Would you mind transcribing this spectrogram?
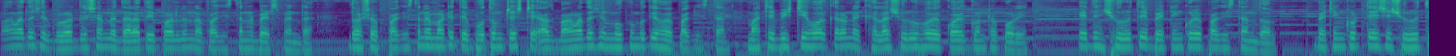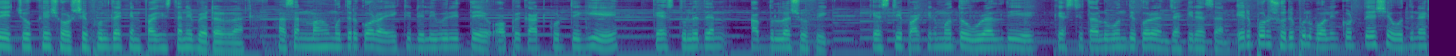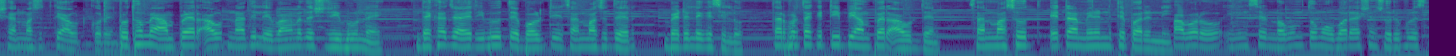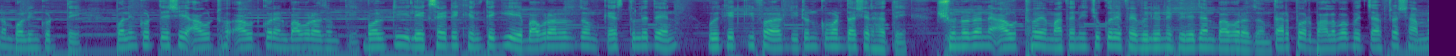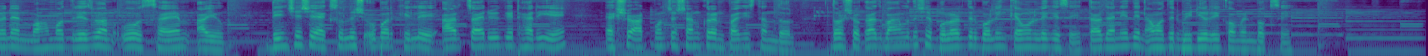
বাংলাদেশের বোলারদের সামনে দাঁড়াতেই পারলেন না পাকিস্তানের ব্যাটসম্যানরা। দর্শক, পাকিস্তানের মাটিতে প্রথম টেস্টে আজ বাংলাদেশের মুখোমুখি হয় পাকিস্তান। মাঠে বৃষ্টি হওয়ার কারণে খেলা শুরু হয় কয়েক ঘণ্টা পরে। এদিন শুরুতেই ব্যাটিং করে পাকিস্তান দল। ব্যাটিং করতে এসে শুরুতেই চোখে সর্ষে ফুল দেখেন পাকিস্তানি ব্যাটাররা। হাসান মাহমুদের করা একটি ডেলিভারিতে অপে কাট করতে গিয়ে ক্যাচ তুলে দেন আবদুল্লাহ শফিক। ক্যাচটি পাখির মতো উড়াল দিয়ে ক্যাচটি তালুবন্দি করেন জাকির হাসান। এরপর শরীফুল বোলিং করতে এসে অধিনায়ক শান মাসুদকে আউট করেন। প্রথমে আম্পায়ার আউট না দিলে বাংলাদেশ রিভিউ নেয়। দেখা যায় রিভিউতে বলটি শান মাসুদের ব্যাটে লেগেছিল। তারপর তাকে টিপি আম্পায়ার আউট দেন। সান মাসুদ এটা মেনে নিতে পারেননি। আবারও ইনিংসের নবমতম ওভারে আসেন শরীফুল ইসলাম বোলিং করতে। বোলিং করতে এসে আউট আউট করেন বাবর আজমকে। বলটি লেগ সাইডে খেলতে গিয়ে বাবর আজম ক্যাচ তুলে দেন উইকেট কিপার লিটন কুমার দাসের হাতে। শূন্য রানে আউট হয়ে মাথা নিচু করে প্যাভিলিয়নে ফিরে যান বাবর আজম। তারপর ভালোভাবে চাপটা সামলে নেন মোহাম্মদ রেজওয়ান ও সায়েম আয়ুব দিন শেষে একচল্লিশ ওভার খেলে আর চার উইকেট হারিয়ে একশো আটপঞ্চাশ রান করেন পাকিস্তান দল। দর্শক, আজ বাংলাদেশের বোলারদের বোলিং কেমন লেগেছে তা জানিয়ে দিন আমাদের ভিডিওর এই কমেন্ট বক্সে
